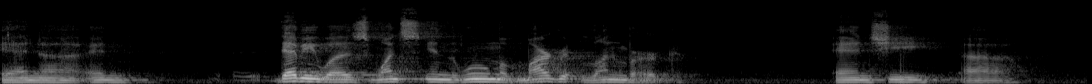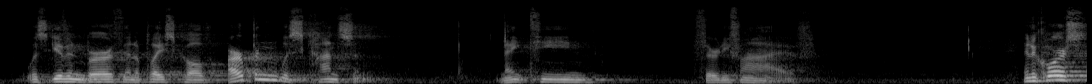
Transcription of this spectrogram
And, uh, and Debbie was once in the womb of Margaret Lundberg, and she uh, was given birth in a place called Arpin, Wisconsin, 1935. And of course,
